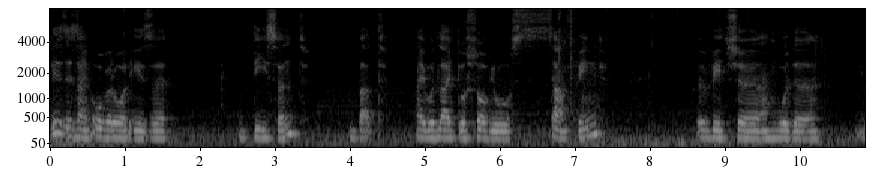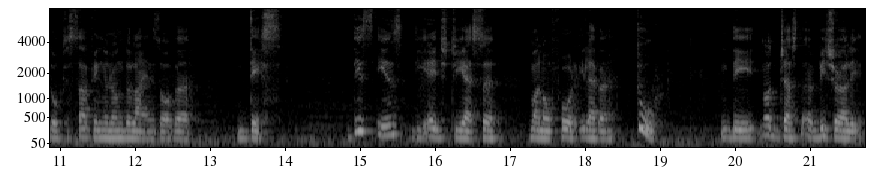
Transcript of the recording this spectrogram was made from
this design overall is uh, decent, but I would like to show you something which uh, would uh, look something along the lines of this. This is the HGS 104.11.2 the not just a visually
